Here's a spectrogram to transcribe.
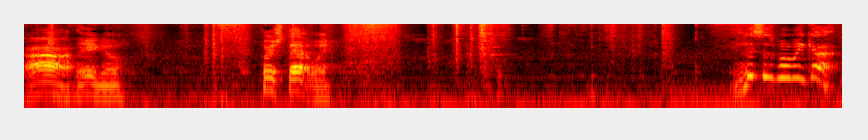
Ah, there you go. Push that way. And this is what we got.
